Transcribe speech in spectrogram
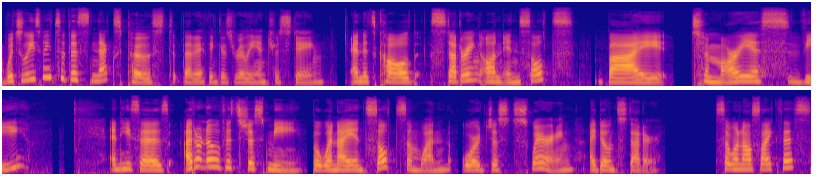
Which leads me to this next post that I think is really interesting. And it's called Stuttering on Insults by Tamarius V. And he says, I don't know if it's just me, but when I insult someone or just swearing, I don't stutter. Someone else like this?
